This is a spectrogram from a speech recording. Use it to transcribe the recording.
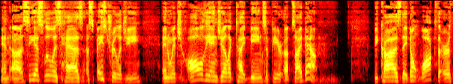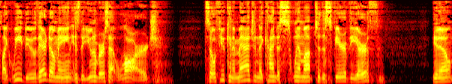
And uh, C.S. Lewis has a space trilogy in which all the angelic type beings appear upside down. Because they don't walk the earth like we do, their domain is the universe at large so if you can imagine, they kind of swim up to the sphere of the earth, you know,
